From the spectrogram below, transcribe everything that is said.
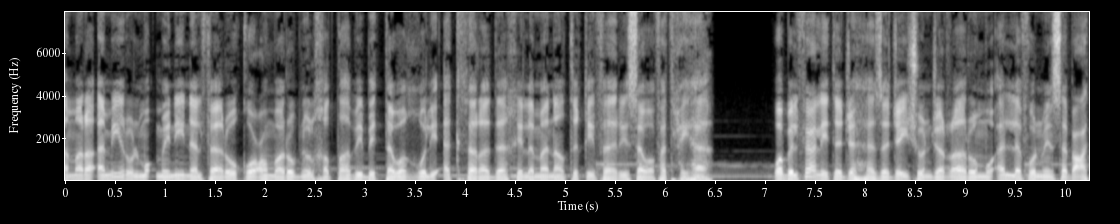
أمر أمير المؤمنين الفاروق عمر بن الخطاب بالتوغل أكثر داخل مناطق فارس وفتحها. وبالفعل تجهز جيش جرار مؤلف من سبعة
